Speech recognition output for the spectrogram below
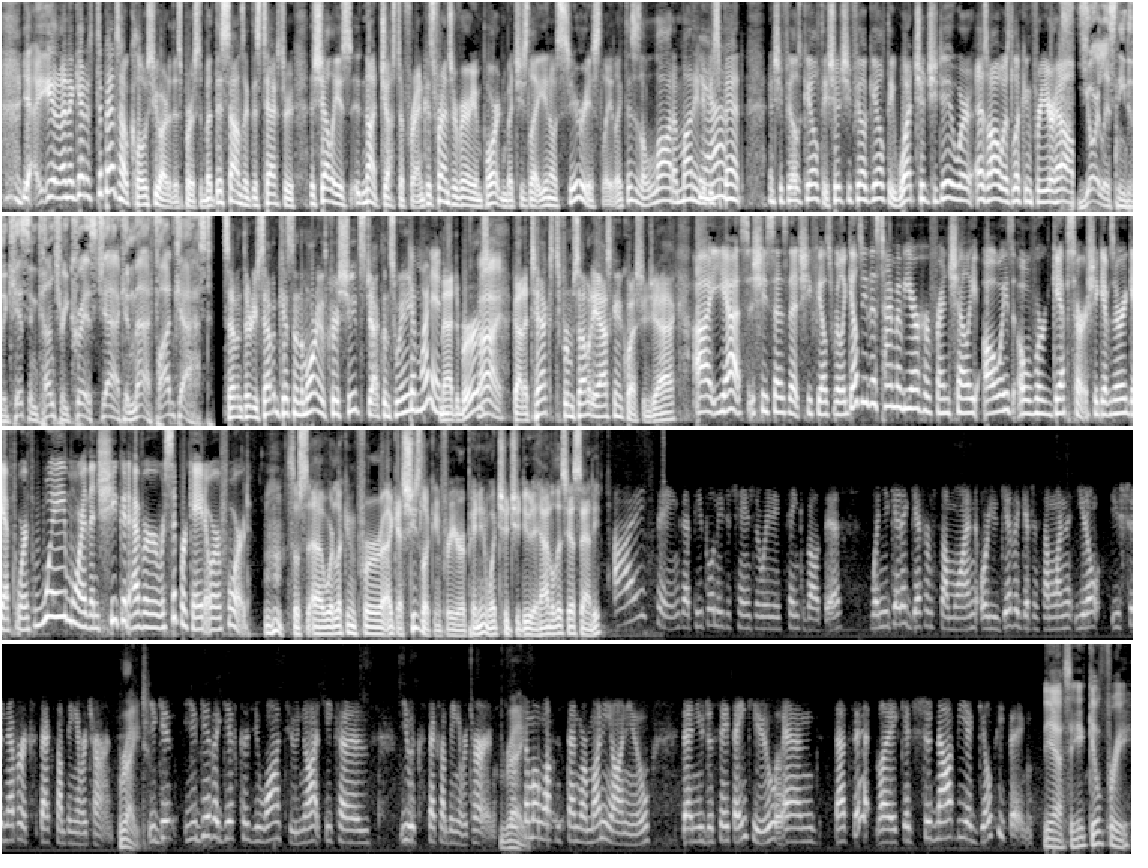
Yeah, you know, and again, it depends how close you are to this person. But this sounds like this texter, the Shelley is not just a friend because friends are very important. But she's like, you know, seriously, like this is a lot of money to be spent, and she feels guilty. Should she feel guilty? What should she do? We're as always looking for your help. You're listening to the Kissin' Country Chris, Jack, and Matt podcast. 737, Kissing in the Morning with Chris Sheets, Jacqueline Sweeney. Good morning. Matt DeBurs. Hi. Got a text from somebody asking a question, Jack. Uh, yes, she says that she feels really guilty this time of year. Her friend Shelly always over gifts her. She gives her a gift worth way more than she could ever reciprocate or afford. So uh, we're looking for, I guess she's looking for your opinion. What should she do to handle this? Yes, Sandy. I think that people need to change the way they think about this. When you get a gift from someone or you give a gift to someone, you don't you should never expect something in return. Right. You give you give a gift because you want to, not because you expect something in return. So Right. if someone wants to spend more money on you, then you just say thank you and that's it. Like it should not be a guilty thing. yeah, see, guilt free.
